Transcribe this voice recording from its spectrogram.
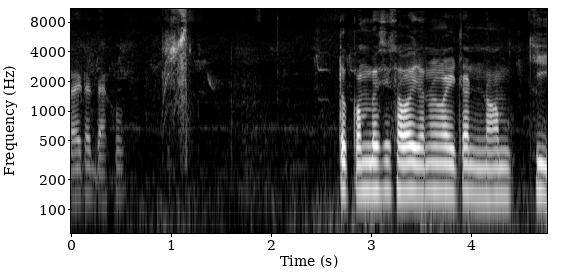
গাড়িটা দেখো। তো কম বেশি সবাই জানো গাড়িটার নাম কি।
